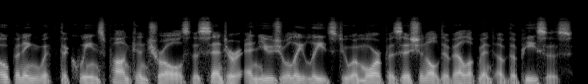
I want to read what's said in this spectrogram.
opening with the queen's pawn controls the center and usually leads to a more positional development of the pieces.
